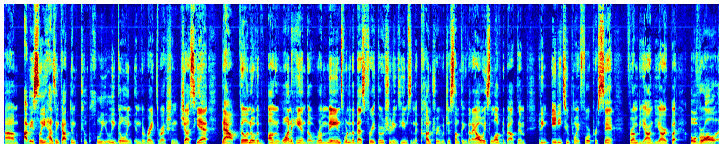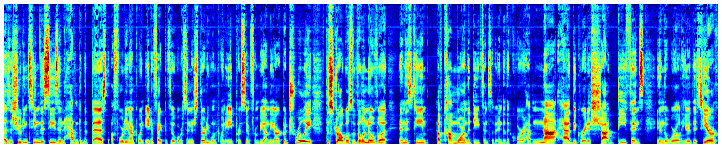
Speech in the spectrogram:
um, obviously hasn't got them completely going in the right direction just yet. Now, Villanova, on one hand, though, remains one of the best free throw shooting teams in the country, which is something that I always loved about them, hitting 82.4 percent from beyond the arc. But overall, as a shooting team this season, haven't been the best. A 49.8 effective field goal percentage, 31.8% from beyond the arc. But truly, the struggles of Villanova and this team have come more on the defensive end of the court, have not had the greatest shot defense in the world here this year.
